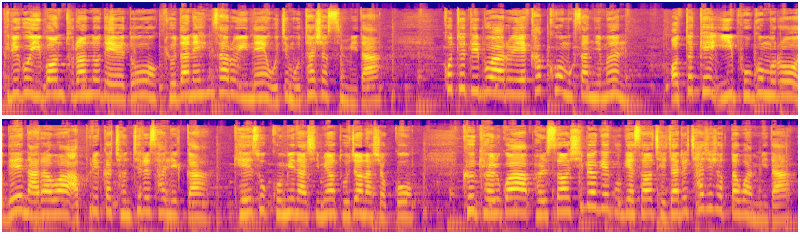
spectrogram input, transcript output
그리고 이번 두란노 대회도 교단의 행사로 인해 오지 못하셨습니다. 코트디부아르의 카코오 목사님은 어떻게 이 복음으로 내 나라와 아프리카 전체를 살릴까 계속 고민하시며 도전하셨고 그 결과 벌써 10여 개국에서 제자를 찾으셨다고 합니다.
